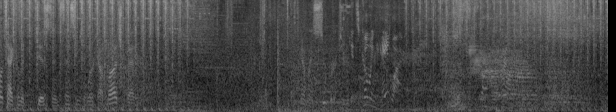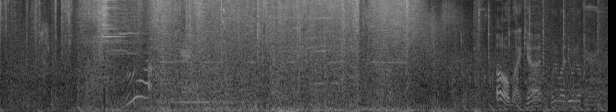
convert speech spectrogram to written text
I'll attack from a distance. That seems to work out much better. I got my super too. It's going haywire. Oh my god, what am I doing up here?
